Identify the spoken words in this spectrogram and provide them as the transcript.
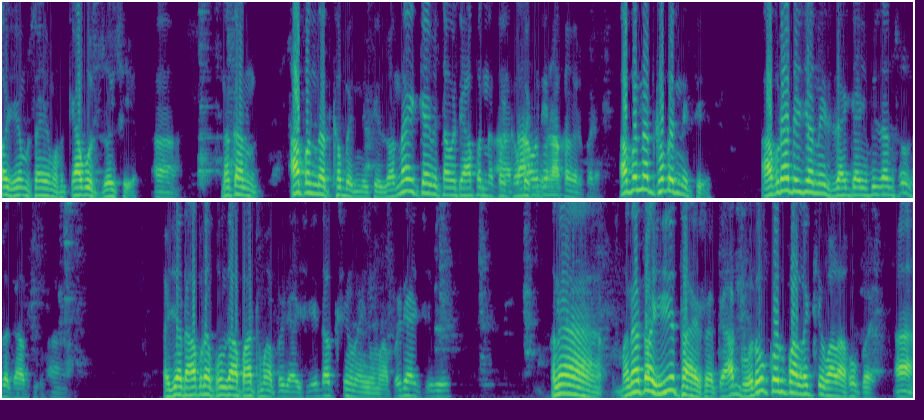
એમ કહેવું જ જોઈશે. નકર આપણને જ ખબર નથી. જો નહીં કેવી તો આપણને કોઈ ખબર જ ન ખબર પડે. આપણને જ ખબર નથી. આપણા તો જ્યાં નહીં જાગ્યા એ બીજાને શું જગાવતી હજા હજી તો આપણે પૂજા પાઠમાં પડ્યા છીએ દક્ષિણાયુમાં પડ્યા છીએ. અને મને તો એ થાય છે કે આ ગુરુ કૃપા લખી વાળા હું ભાઈ હા.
